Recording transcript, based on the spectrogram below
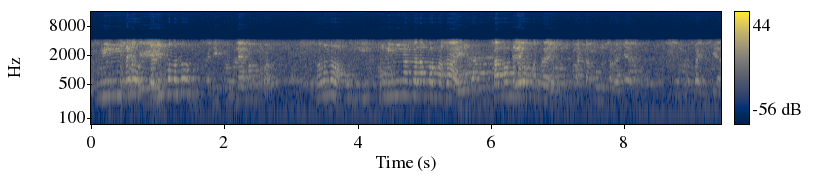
Humingi sa'yo, dalhin mo na doon. Ay, di problema ko pa. No, no, no. Kung, kung hiningan ka lang pamasahe, sama mo na Ayaw yung ko pag-drive. sa'yo. Bakit ang ulo sa kanya? Ano siya?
